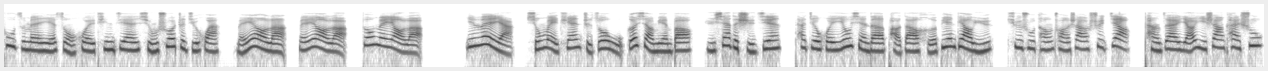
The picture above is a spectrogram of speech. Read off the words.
兔子们也总会听见熊说这句话：“没有了，没有了，都没有了。”因为呀，熊每天只做五个小面包，余下的时间，它就会悠闲的跑到河边钓鱼，去树藤床上睡觉，躺在摇椅上看书。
